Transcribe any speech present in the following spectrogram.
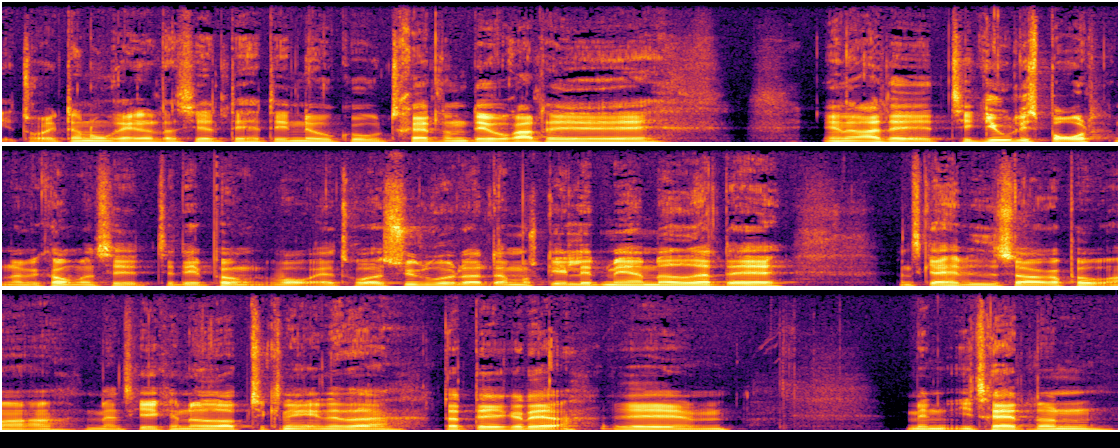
Jeg tror ikke, der er nogen regler, der siger, at det her det er no-go. Triathlon, det er jo ret, øh, en ret øh, tilgivelig sport, når vi kommer til, til det punkt, hvor jeg tror, at cykelrytter, der er måske lidt mere med, at øh, man skal have hvide sokker på, og man skal ikke have noget op til knæene, der, der dækker der. Øhm, men i triathlon,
